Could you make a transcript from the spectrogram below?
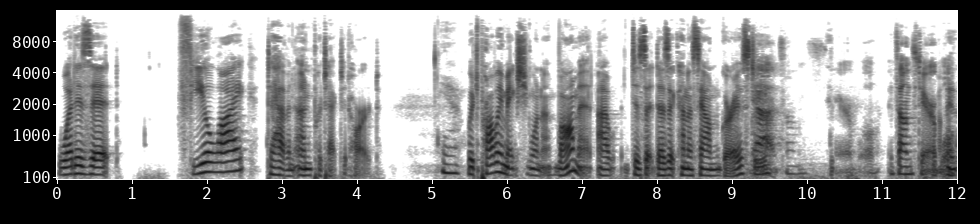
what does it feel like to have an unprotected heart? Yeah. Which probably makes you want to vomit. I, does it does it kind of sound gross to yeah, you it sounds terrible. It sounds terrible.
